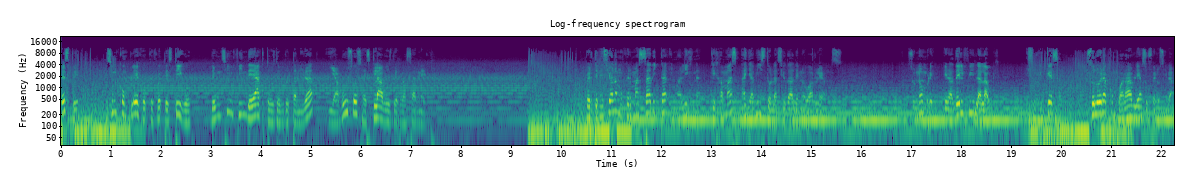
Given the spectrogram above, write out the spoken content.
Este es un complejo que fue testigo de un sinfín de actos de brutalidad y abusos a esclavos de raza negra. Perteneció a la mujer más sádica y maligna que jamás haya visto la ciudad de Nueva Orleans. Su nombre era Delphi Lalauri y su riqueza solo era comparable a su ferocidad.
